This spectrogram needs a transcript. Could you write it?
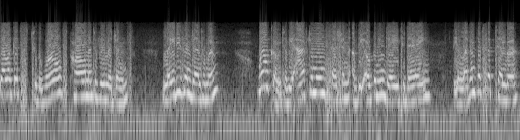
delegates to the World's Parliament of Religions, ladies and gentlemen, welcome to the afternoon session of the opening day today, the 11th of September,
